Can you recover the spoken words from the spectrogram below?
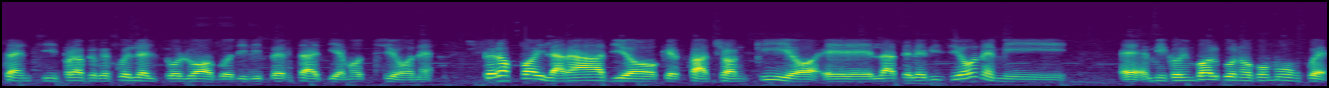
senti proprio che quello è il tuo luogo di libertà e di emozione. Però poi la radio che faccio anch'io e la televisione mi, eh, mi coinvolgono comunque,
